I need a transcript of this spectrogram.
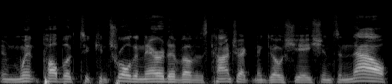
and went public to control the narrative of his contract negotiations. And now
